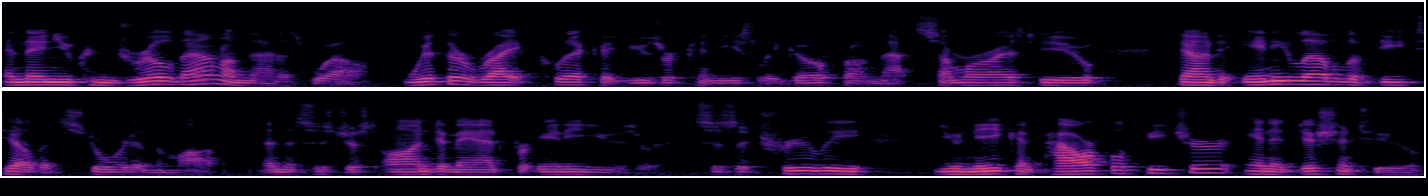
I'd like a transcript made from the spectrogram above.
And then you can drill down on that as well. With a right click, a user can easily go from that summarized view down to any level of detail that's stored in the model. And this is just on demand for any user. This is a truly unique and powerful feature in addition to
